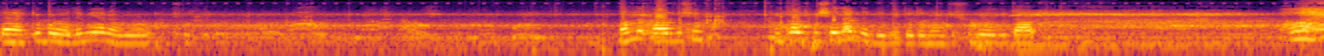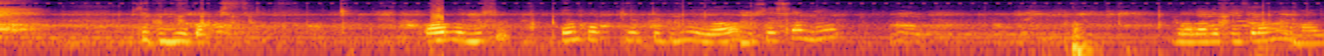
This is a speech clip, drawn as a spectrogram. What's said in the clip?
Demek ki böyle bir yer arıyormuşuz. Ben de kardeşim birkaç bir şeyler dedi videodan önce şuraya gider. Ay. Bir de gülüyor bak pislik. Abi nasıl hem korkutuyor bir de gülüyor ya. Bu sesler ne? Buralarda falan var mı abi?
